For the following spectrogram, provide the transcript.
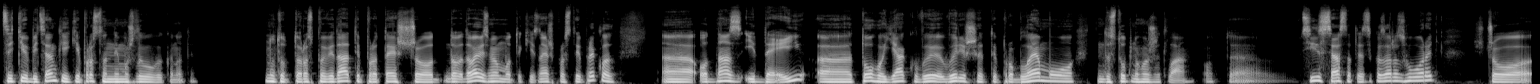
це ті обіцянки, які просто неможливо виконати. Ну, тобто, розповідати про те, що давай візьмемо такий, знаєш, простий приклад. Е, одна з ідей е, того, як ви вирішити проблему недоступного житла. От е, всі вся статистика зараз говорить, що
